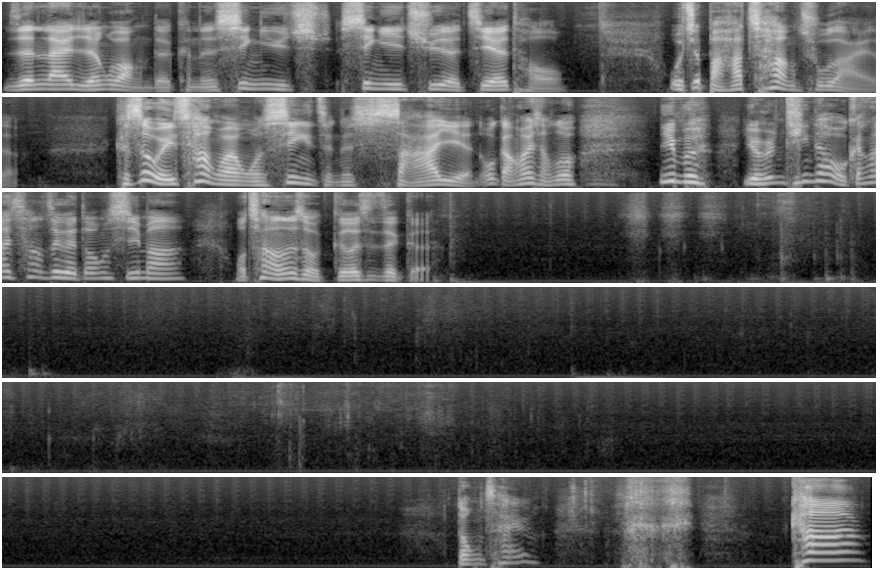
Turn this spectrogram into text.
人来人往的，可能信义区信义区的街头，我就把它唱出来了。可是我一唱完，我心里整个傻眼，我赶快想说，你有没有有人听到我刚才唱这个东西吗？我唱的那首歌是这个。懂猜吗？咔！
